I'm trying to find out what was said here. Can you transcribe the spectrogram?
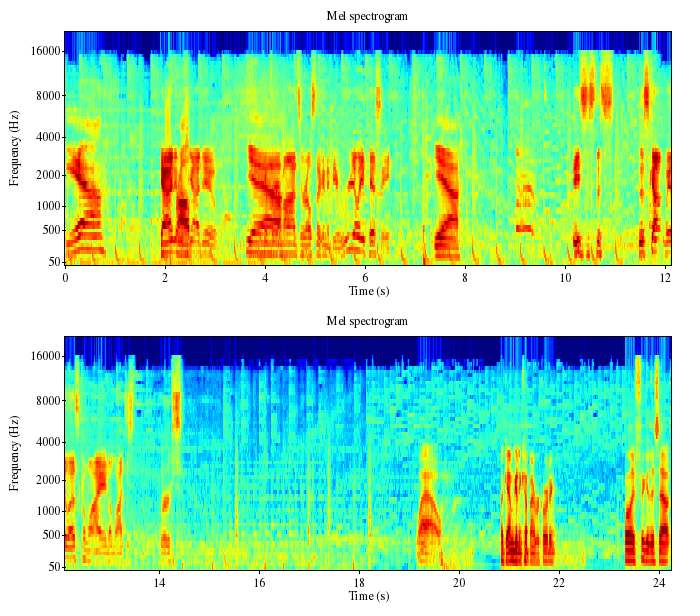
yeah, Gotta do Prob- what you gotta do. Look up your yeah, mods, or else they're gonna be really pissy. yeah. Jesus, this this got way less kawaii and a lot just worse. Wow. Okay, I'm gonna cut my recording while I figure this out.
